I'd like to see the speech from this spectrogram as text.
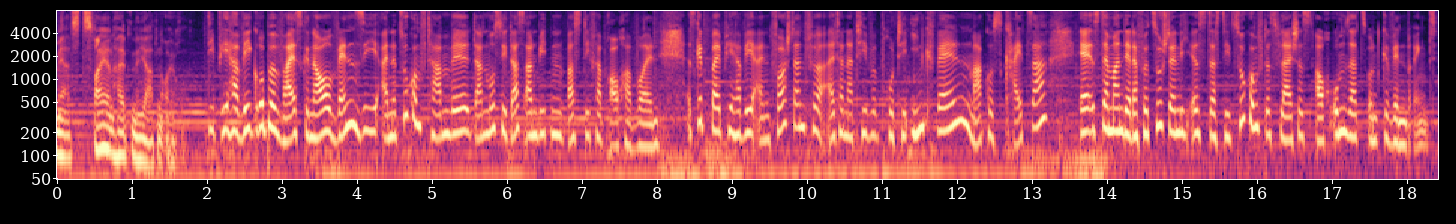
mehr als zweieinhalb Milliarden Euro. Die PHW-Gruppe weiß genau, wenn sie eine Zukunft haben will, dann muss sie das anbieten, was die Verbraucher wollen. Es gibt bei PHW einen Vorstand für alternative Proteinquellen, Markus Keitzer. Er ist der Mann, der dafür zuständig ist, dass die Zukunft des Fleisches auch Umsatz und Gewinn bringt.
